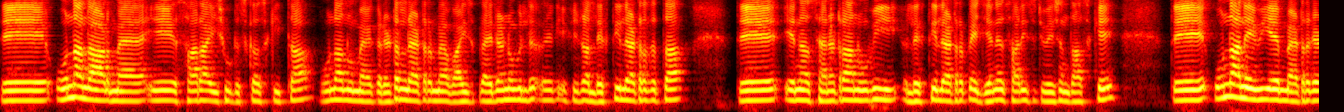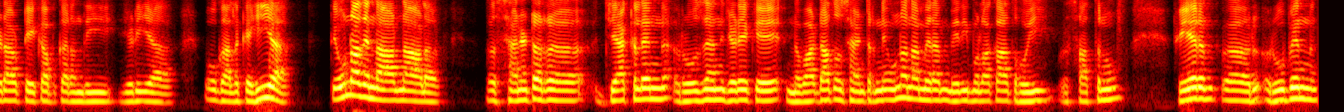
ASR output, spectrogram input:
ਤੇ ਉਹਨਾਂ ਨਾਲ ਮੈਂ ਇਹ ਸਾਰਾ ਇਸ਼ੂ ਡਿਸਕਸ ਕੀਤਾ। ਉਹਨਾਂ ਨੂੰ ਮੈਂ ਇੱਕ ਰਿਟਨ ਲੈਟਰ ਮੈਂ ਵਾਈਸ ਪ੍ਰੈਜ਼ੀਡੈਂਟ ਨੂੰ ਵੀ ਲ- ਇੱਕ ਜਿਹੜਾ ਲਿਖਤੀ ਲੈਟਰ ਦਿੱਤਾ ਤੇ ਇਹਨਾਂ ਸੈਨੇਟਰਾਂ ਨੂੰ ਵੀ ਲਿਖਤੀ ਲੈਟਰ ਭੇਜੇ ਨੇ ਸਾਰੀ ਸਿਚੁਏਸ਼ਨ ਦੱਸ ਕੇ। ਤੇ ਉਹਨਾਂ ਨੇ ਵੀ ਇਹ ਮੈਟਰ ਜਿਹੜਾ ਉਹ ਟੇਕ ਅਪ ਕਰਨ ਦੀ ਜਿਹੜੀ ਆ ਉਹ ਗੱਲ ਕਹੀ ਆ। ਤੇ ਉਹਨਾਂ ਦੇ ਨਾਲ ਨਾਲ ਸੈਨੇਟਰ ਜੈਕਲਿਨ ਰੋਜ਼ਨ ਜਿਹੜੇ ਕਿ ਨਵਾਡਾ ਤੋਂ ਸੈਂਟਰ ਨੇ ਉਹਨਾਂ ਨਾਲ ਮੇਰਾ ਮੇਰੀ ਮੁਲਾਕਾਤ ਹੋਈ 7 ਨੂੰ। ਫਿਰ ਅ, ਰੂਬਨ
